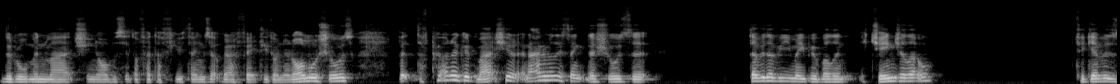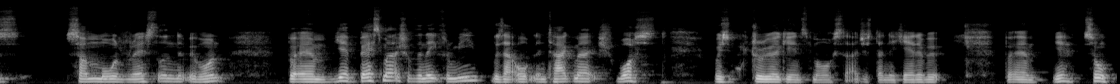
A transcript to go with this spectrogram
the Roman match, and obviously they've had a few things that were affected on the normal shows, but they've put on a good match here, and I really think this shows that WWE might be willing to change a little to give us some more wrestling that we want. But um, yeah, best match of the night for me was that opening tag match. Worst was Drew against Moss that I just didn't care about. But um, yeah, so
